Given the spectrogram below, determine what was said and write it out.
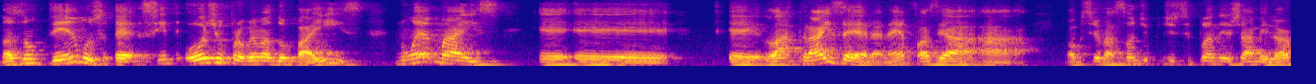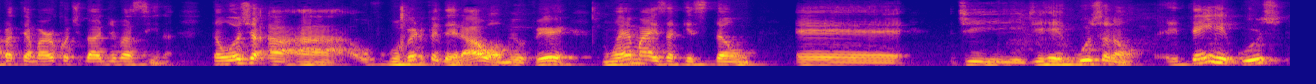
Nós não temos. É, se, hoje o problema do país não é mais. É, é, é, lá atrás era, né? Fazer a, a observação de, de, se planejar melhor para ter a maior quantidade de vacina. Então, hoje, a, a, o governo federal, ao meu ver, não é mais a questão é, de, de recurso, não. Tem recurso,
